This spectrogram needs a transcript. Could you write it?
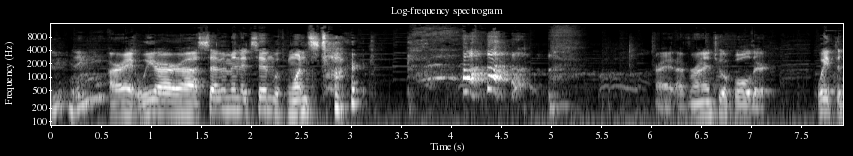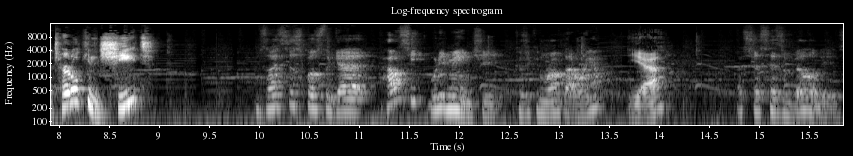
you kidding me? All right, we are uh, seven minutes in with one star. All right, I've run into a boulder. Wait, the turtle can cheat? I just supposed to get? How is he? What do you mean cheat? Because he can run up that ramp? Yeah. That's just his abilities.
